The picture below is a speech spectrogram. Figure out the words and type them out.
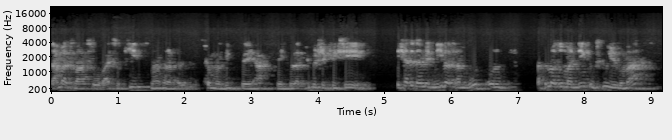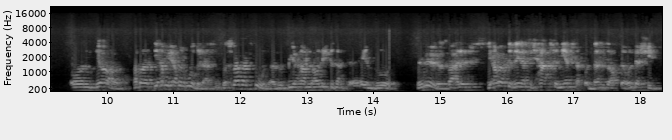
damals war es so, weißt du, Kiez, 1975, 80, so das typische Klischee. Ich hatte damit nie was am Hut und habe immer so mein Ding im Studio gemacht und ja, aber die haben mich auch in Ruhe gelassen. Das war ganz gut. Also wir haben auch nicht gesagt, hey, so, nö, nö, das war alles, die haben auch gesehen, dass ich hart trainiert habe. Und das ist auch der Unterschied.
